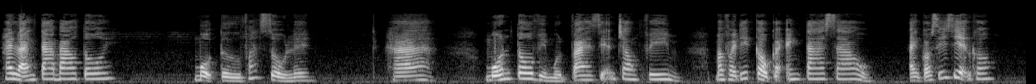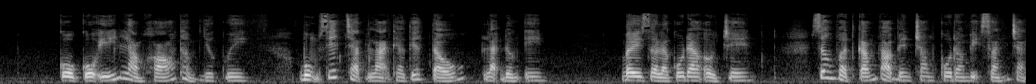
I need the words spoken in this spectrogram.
Hay là anh ta bao tôi? Mộ từ phát rồ lên. Ha, Muốn tô vì một vai diễn trong phim, Mà phải đi cầu cạnh anh ta sao? Anh có sĩ diện không? Cô cố ý làm khó thẩm như quy. Bụng siết chặt lại theo tiết tấu, Lại đứng im. Bây giờ là cô đang ở trên. Dương vật cắm vào bên trong cô đang bị xoắn chặt.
